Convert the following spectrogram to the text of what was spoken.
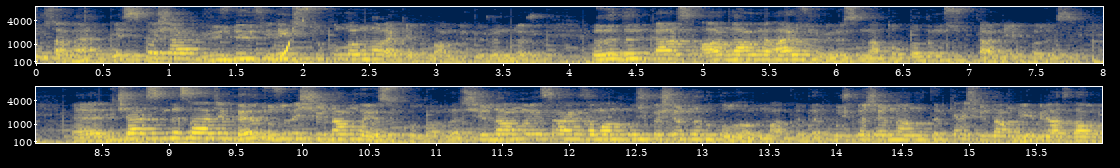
olursam eğer, eski kaşar %100 inek sütü kullanılarak yapılan bir üründür. Iğdır, Kars, Ardahan ve Erzurum yöresinden topladığımız sütlerle yaparız. Ee, içerisinde sadece kaya tuzu ve şırdan mayası kullanılır. Şırdan mayası aynı zamanda muş kaşarında da kullanılmaktadır. Muş kaşarını anlatırken şırdan mayayı biraz daha orada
